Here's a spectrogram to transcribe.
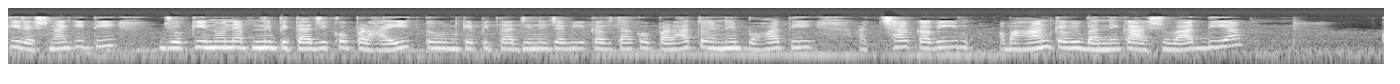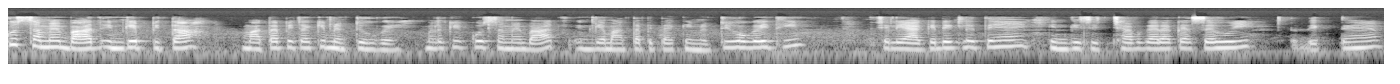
की रचना की थी, जो कि इन्होंने अपने पिताजी को पढ़ाई। तो उनके पिताजी ने जब ये कविता को पढ़ा तो इन्हें बहुत ही अच्छा कवि, महान कवि बनने का आशीर्वाद दिया। कुछ समय बाद इनके पिता माता पिता की मृत्यु हो गई। मतलब कि कुछ समय बाद इनके माता पिता की मृत्यु हो गई थी। चलिए आगे देख लेते हैं, कि इनकी शिक्षा वगैरह कैसे हुई तो देखते हैं।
